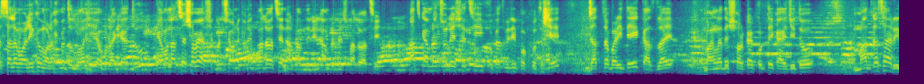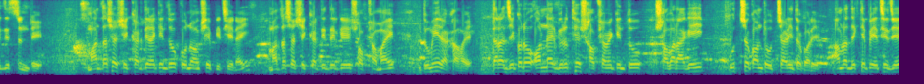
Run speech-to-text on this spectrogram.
আসসালামু আলাইকুম রহমতুল্লাহি ওবরাকাতু কেমন আছেন সবাই? আশা করছি অনেক অনেক ভালো আছেন। আলহামদুলিল্লাহ, আমরা বেশ ভালো আছি। আজকে আমরা চলে এসেছি ফোকাসবিডির পক্ষ থেকে যাত্রাবাড়িতে কাজলায় বাংলাদেশ সরকার কর্তৃক আয়োজিত মাদ্রাসা রেজিস্ট্রেন্ট মাদ্রাসার শিক্ষার্থীরা কিন্তু কোনো অংশে পিছিয়ে নাই। মাদ্রাসার শিক্ষার্থীদেরকে সব সময় দমিয়ে রাখা হয়। তারা যে কোনো অন্যায়ের বিরুদ্ধে সবসময় কিন্তু সবার আগেই উচ্চকণ্ঠ উচ্চারিত করে। আমরা দেখতে পেয়েছি যে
